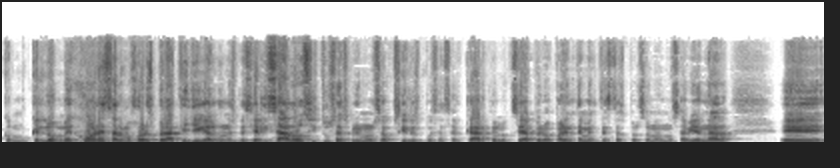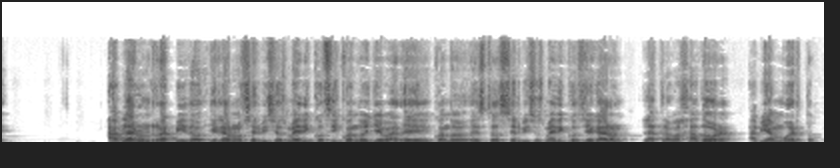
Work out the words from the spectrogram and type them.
como que lo mejor es a lo mejor esperar que llegue algún especializado o si tú sabes primeros auxilios, pues acercarte o lo que sea, pero aparentemente estas personas no sabían nada. Eh, hablaron rápido, llegaron los servicios médicos y cuando, eh, cuando estos servicios médicos llegaron, la trabajadora había muerto.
